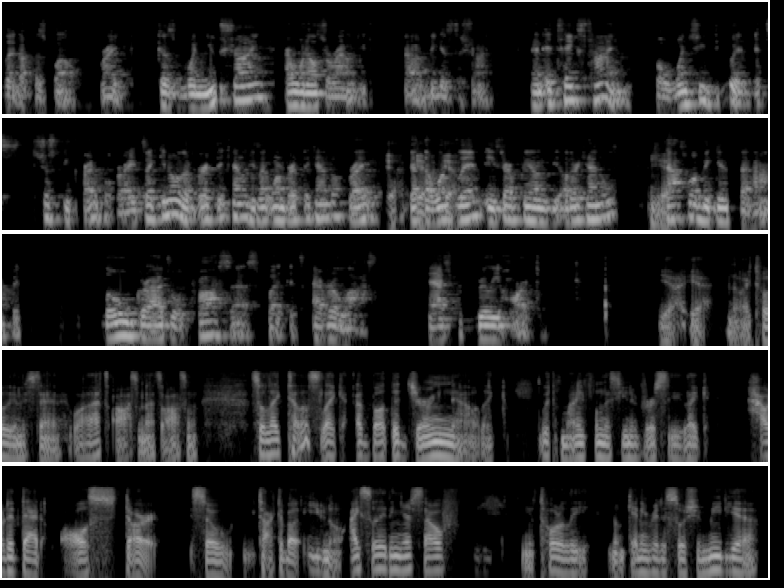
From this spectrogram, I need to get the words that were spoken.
lit up as well, right? Because when you shine, everyone else around you uh, begins to shine, and it takes time. But once you do it, it's it's just incredible, right? It's like you know the birthday candle. You light one birthday candle, right? yeah Get yeah that one yeah, flame, and you start putting on the other candles. yeah. That's what begins to happen. It's a slow, gradual process, but it's everlasting, and that's really hard to. Yeah, yeah. No, I totally understand. Wow, that's awesome. That's awesome. So like tell us like about the journey now, like with Mindfulness University, like how did that all start? So we talked about, you know, isolating yourself, you know, totally, you know, getting rid of social media,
